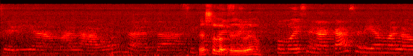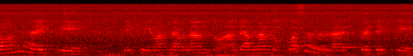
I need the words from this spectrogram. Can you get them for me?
sería mala onda, ¿verdad? Así Eso es como lo que dicen- digo. Como dicen acá, sería mala onda de que, de que yo ande hablando, ande hablando cosas, ¿verdad? Después de que,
